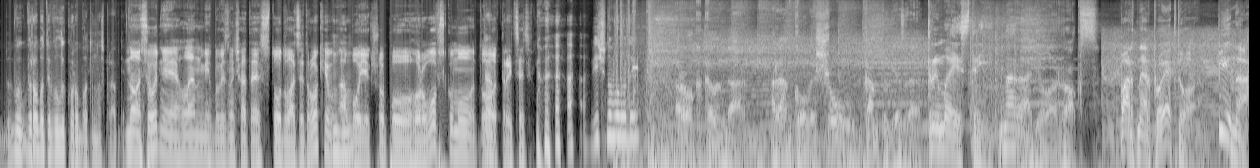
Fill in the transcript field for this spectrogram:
ви робите велику роботу насправді. Ну а сьогодні Глен міг би відзначати 120 років, Мгм. або якщо по Горововському, то Так. 30. Вічно молодий. Рок-календар. Ранкове шоу «Come Together» Тримає стрій. на радіо Рокс. партнер проекту Пінап.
